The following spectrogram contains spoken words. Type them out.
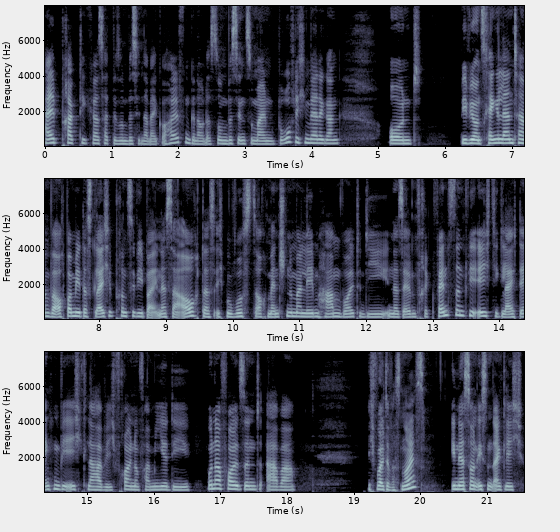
Heilpraktikers hat mir so ein bisschen dabei geholfen, genau das so ein bisschen zu meinem beruflichen Werdegang. Und wie wir uns kennengelernt haben, war auch bei mir das gleiche Prinzip wie bei Inessa auch, dass ich bewusst auch Menschen in meinem Leben haben wollte, die in derselben Frequenz sind wie ich, die gleich denken wie ich. Klar habe ich Freunde und Familie, die wundervoll sind, aber ich wollte was Neues. Inessa und ich sind eigentlich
